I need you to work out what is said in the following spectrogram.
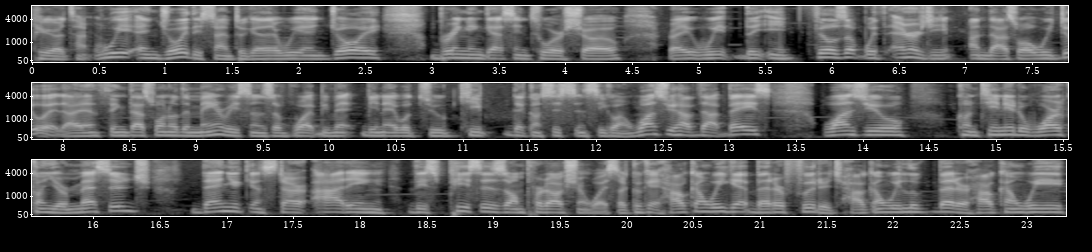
period of time. We enjoy this time together. We enjoy bringing guests into our show right? We the, it fills up up with energy, and that's why we do it. I think that's one of the main reasons of what we being able to keep the consistency going. Once you have that base, once you continue to work on your message, then you can start adding these pieces on production wise. Like, okay, how can we get better footage? How can we look better? How can we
